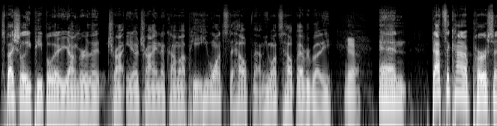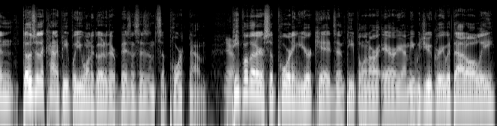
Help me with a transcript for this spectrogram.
especially people that are younger that try, you know, trying to come up. He he wants to help them. He wants to help everybody, Yeah. and that's the kind of person. Those are the kind of people you want to go to their businesses and support them. Yeah. People that are supporting your kids and people in our area. I mean, would you agree with that, Ollie?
